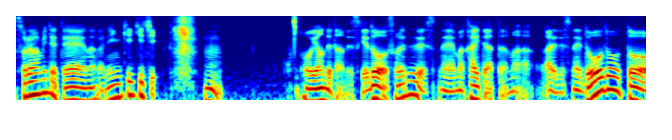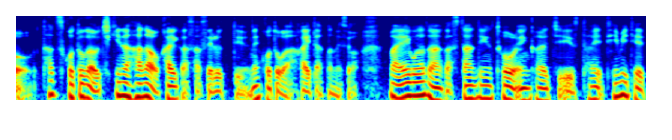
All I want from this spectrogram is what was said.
それを見てて、なんか人気記事。うん。を読んでたんですけどそれでですね、まあ、書いてあったまああれですね堂々と立つことが内気な花を開花させるっていうねことが書いてあったんですよ。まあ英語だとなんか Standing tall encourage is timid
